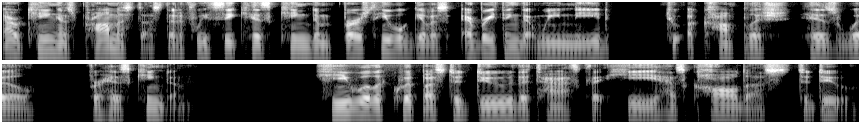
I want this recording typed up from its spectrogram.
Our King has promised us that if we seek His kingdom first, He will give us everything that we need to accomplish His will for His kingdom. He will equip us to do the task that He has called us to do.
